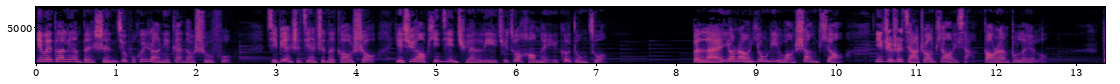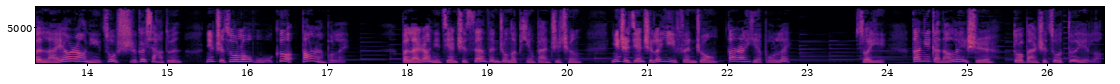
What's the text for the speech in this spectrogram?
因为锻炼本身就不会让你感到舒服，即便是健身的高手，也需要拼尽全力去做好每一个动作。本来要让用力往上跳，你只是假装跳一下，当然不累了。本来要让你做十个下蹲。你只做了五个，当然不累。本来让你坚持三分钟的平板支撑，你只坚持了一分钟，当然也不累。所以，当你感到累时，多半是做对了。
